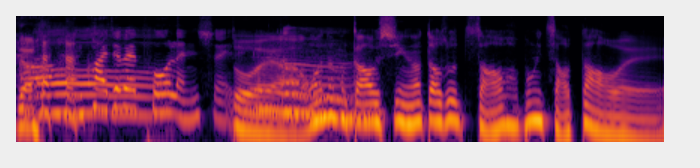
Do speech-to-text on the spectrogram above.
对啊，哦很快就被泼冷水。对啊，嗯。我那么高兴，然后到处找，好不容易找到哎，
